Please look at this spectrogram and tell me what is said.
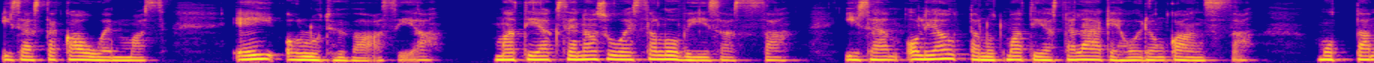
isästä kauemmas ei ollut hyvä asia. Matiaksen asuessa Loviisassa isä oli auttanut Matiasta lääkehoidon kanssa, mutta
